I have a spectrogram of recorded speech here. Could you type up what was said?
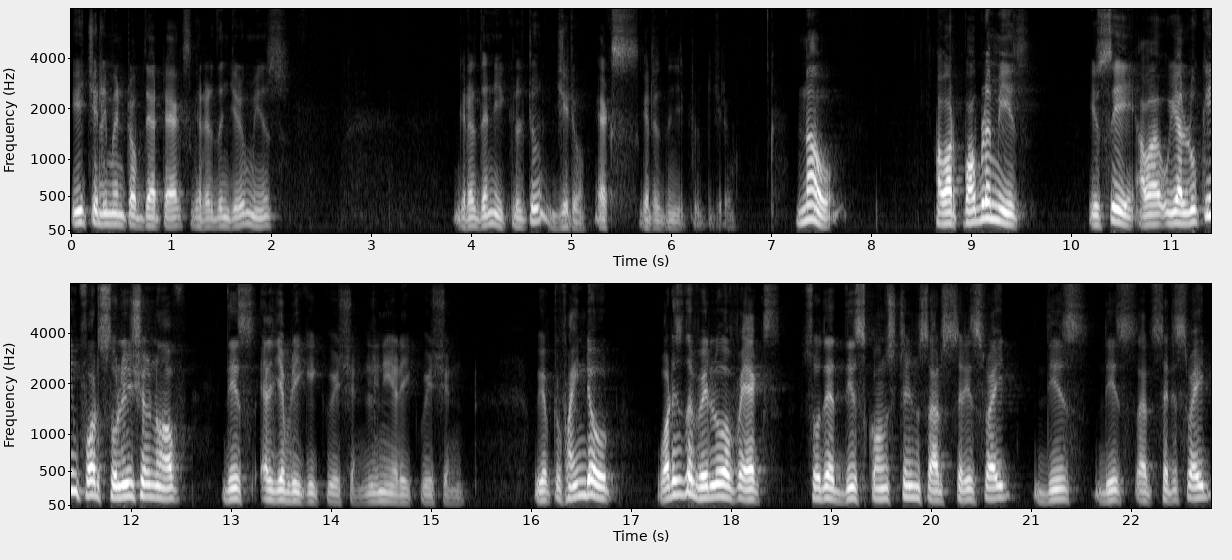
each element of that x greater than 0 means greater than equal to 0 x greater than equal to 0. Now, our problem is you see our we are looking for solution of this algebraic equation linear equation. We have to find out what is the value of x so that these constants are satisfied these these are satisfied.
